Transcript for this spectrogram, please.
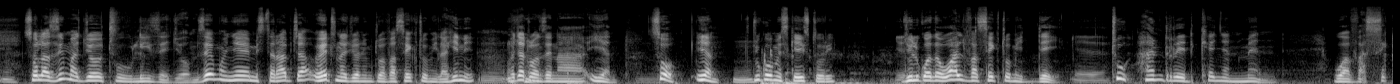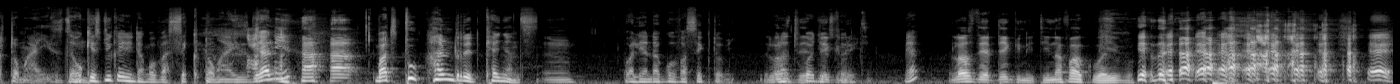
mm. so lazima jo tuulize jo mzee mwenyewe mr rapture we tunajua ni mtu wa vasectomy lakini wacha tuanze na ian so ian mm. tuko umesikia hii story Yeah. julikuwa the world vasectomy day Yeah. 200 kenyan men were vasectomized mm. okay sijui kainitango vasectomized yani but 200 kenyans Mm. waliandago vasectomy Wanachukua jo story? Lost their dignity. Inafaa kuwa hivyo. Eh.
